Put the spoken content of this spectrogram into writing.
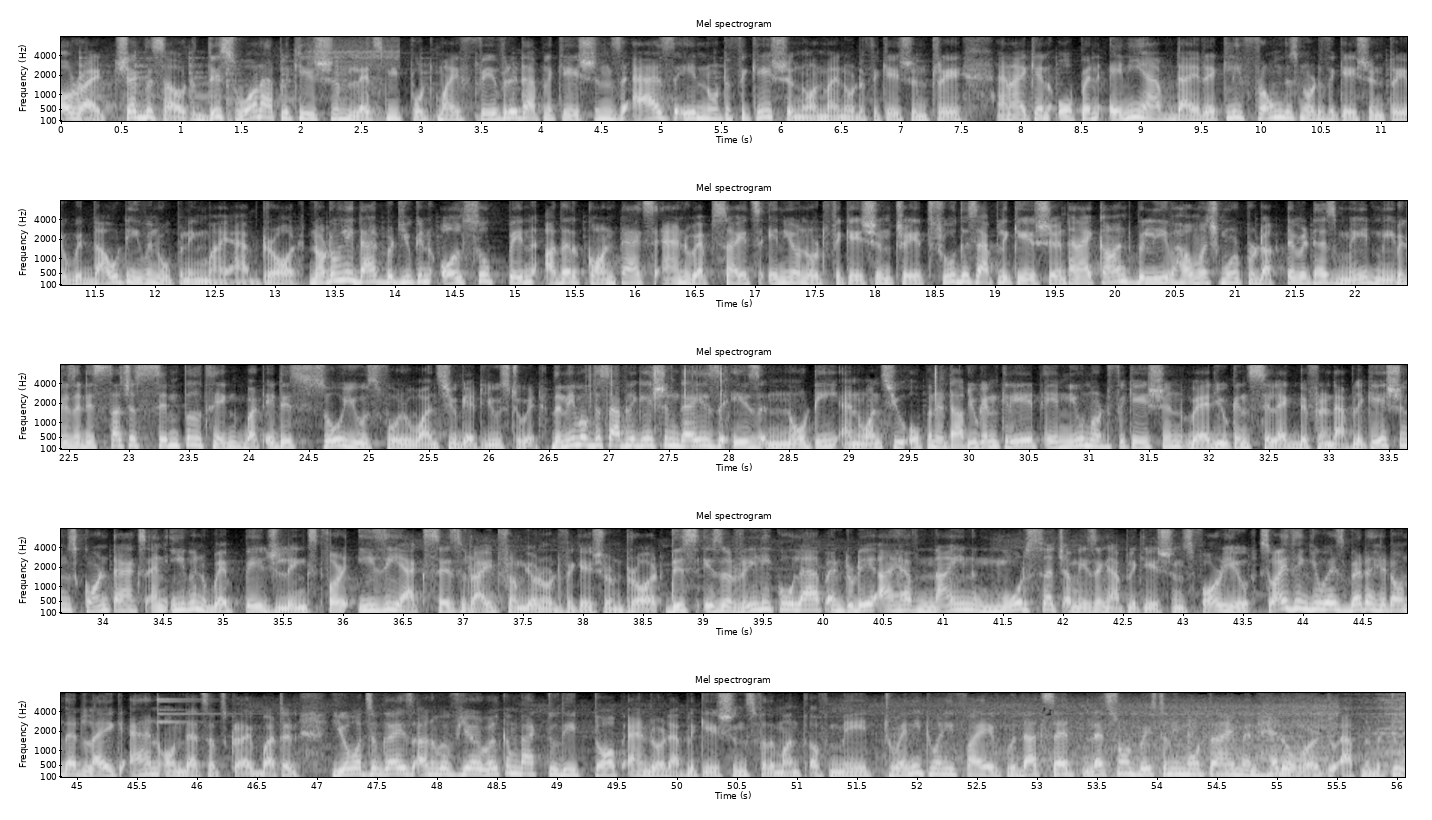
Alright, check this out. This one application lets me put my favorite applications as a notification on my notification tray and I can open any app directly from this notification tray without even opening my app drawer. Not only that, but you can also pin other contacts and websites in your notification tray through this application and I can't believe how much more productive it has made me because it is such a simple thing but it is so useful once you get used to it. The name of this application guys is Nooti and once you open it up, you can create a new notification where you can select different applications, contacts, and even web page links for easy access right from your notification drawer. This is a really cool app and today I have nine more such amazing applications for you. So I think you guys better hit on that like and on that subscribe button. Yo, what's up guys? Anubhav here. Welcome back to the top Android applications for the month of May 2025. With that said, let's not waste any more time and head over to app number two.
